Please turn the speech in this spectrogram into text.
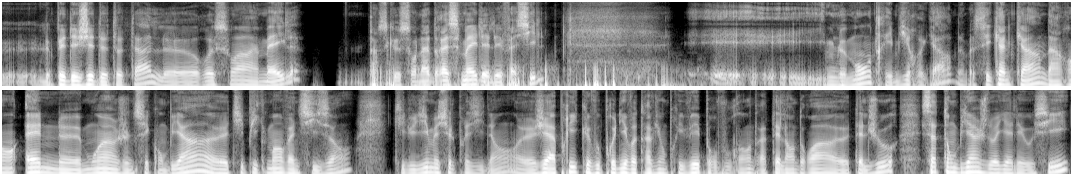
le PDG de Total euh, reçoit un mail parce que son adresse mail, elle est facile. Et il me le montre et il me dit regarde, bah, c'est quelqu'un d'un rang N euh, moins je ne sais combien, euh, typiquement 26 ans, qui lui dit Monsieur le Président, euh, j'ai appris que vous preniez votre avion privé pour vous rendre à tel endroit tel jour. Ça tombe bien, je dois y aller aussi.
